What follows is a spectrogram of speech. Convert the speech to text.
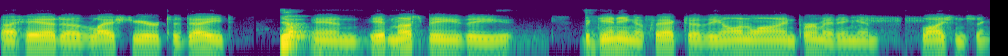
ahead of last year to date, Yep. and it must be the beginning effect of the online permitting and licensing.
